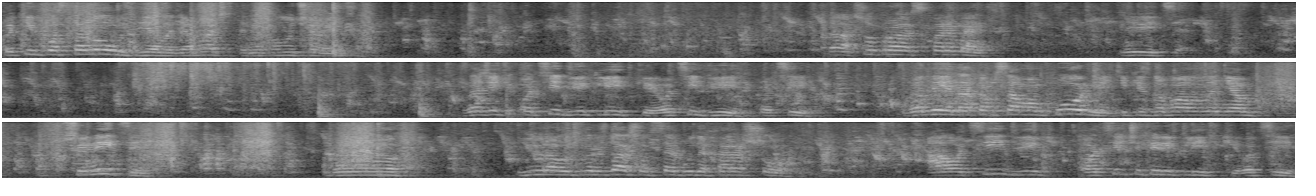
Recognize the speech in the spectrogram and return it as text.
хотів постанову зробити, а бачите, не виходить. Так, що про експеримент? Дивіться. Значить, оці дві клітки, оці дві, оці, вони на тому самому кормі, тільки з додавленням пшениці. Бо Юра утверждав, що все буде хорошо. А оці дві, оці чотири клітки, оці,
